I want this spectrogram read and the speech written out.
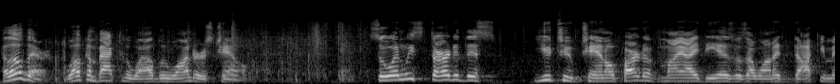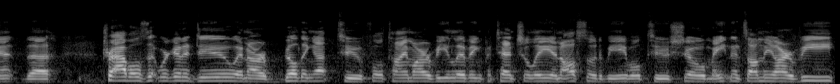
Hello there. Welcome back to the Wild Blue Wanderers channel. So when we started this YouTube channel, part of my ideas was I wanted to document the travels that we're going to do and are building up to full-time RV living potentially and also to be able to show maintenance on the RV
